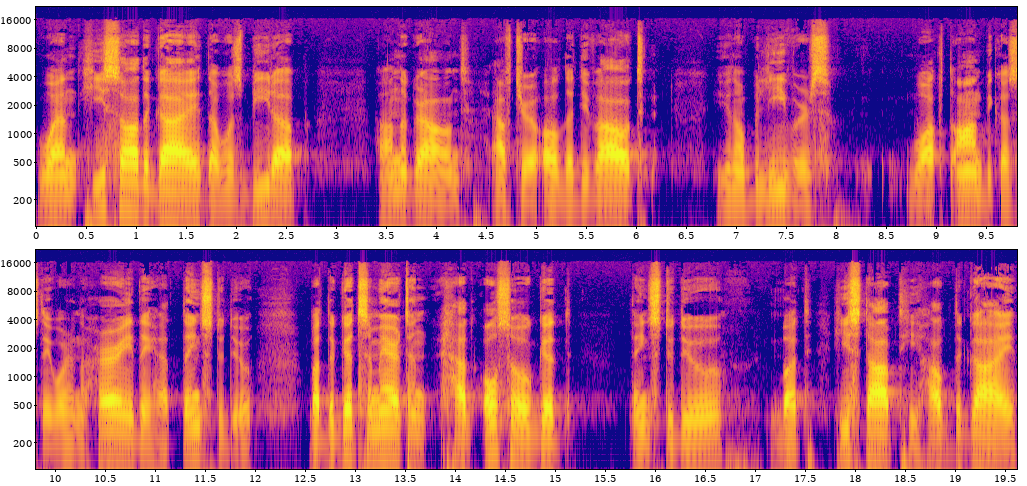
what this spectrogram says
When he saw the guy that was beat up on the ground after all the devout, you know, believers walked on because they were in a hurry, they had things to do. But the Good Samaritan had also good things to do but he stopped, he helped the guy.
